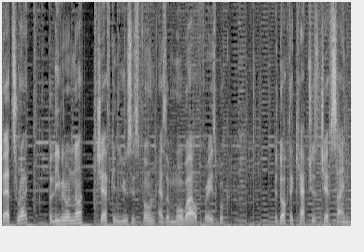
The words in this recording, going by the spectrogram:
That's right. Believe it or not, Jeff can use his phone as a mobile phrase book. The doctor captures Jeff signing.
